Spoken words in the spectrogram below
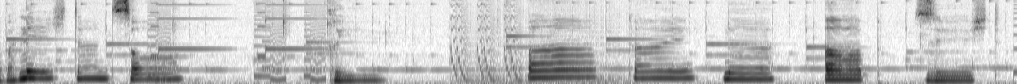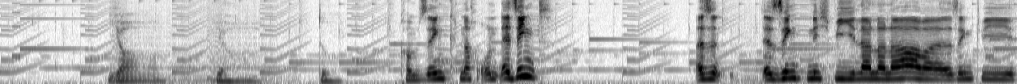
aber nicht, dann sorry. Keine Absicht. Ja, ja, du. Komm, sink nach unten. Er sinkt! Also, er sinkt nicht wie lalala, aber er sinkt wie...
